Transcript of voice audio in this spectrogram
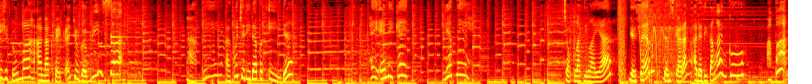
Itu mah anak TK juga bisa. Tapi aku jadi dapat ide. Hey Annie, Kate. Lihat nih. Coklat di layar, geser, dan sekarang ada di tanganku. Apa?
